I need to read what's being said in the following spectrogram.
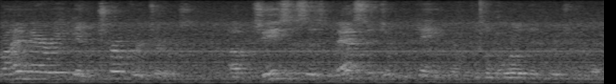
primary interpreters of Jesus' message of the kingdom to the world in which we live.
